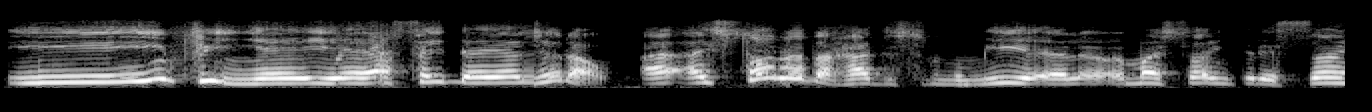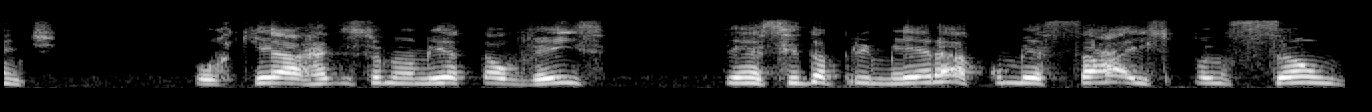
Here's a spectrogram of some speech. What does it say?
E, enfim, é, é essa a ideia geral. A, a, história da radioastronomia é uma história interessante, porque a radioastronomia talvez tenha sido a primeira a começar a expansão,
